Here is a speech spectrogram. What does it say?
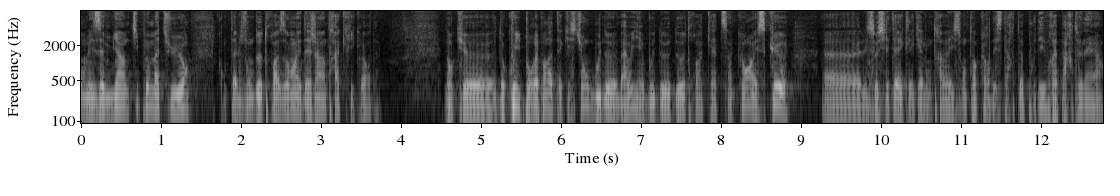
on les aime bien un petit peu matures, quand elles ont 2-3 ans et déjà un track record. Donc, euh, donc oui, pour répondre à ta question, au bout de, bah oui, au bout de 2, 3, 4, 5 ans, est-ce que les sociétés avec lesquelles on travaille sont encore des startups ou des vrais partenaires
